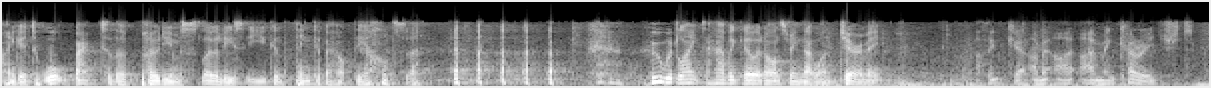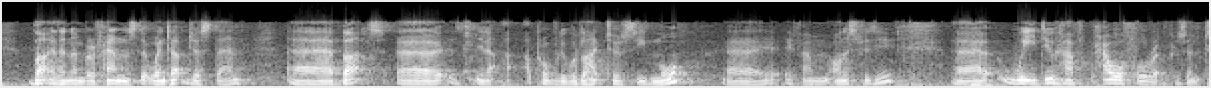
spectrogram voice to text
I'm going to walk back to the podium slowly so you can think about the answer. Who would like to have a go at answering that one? Jeremy. I think uh, I mean, I, I'm encouraged by the number of hands that went up just then, uh, but uh, you know I, probably would like to have seen more. Uh, if I'm honest with you, uh, we do have powerful represent-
